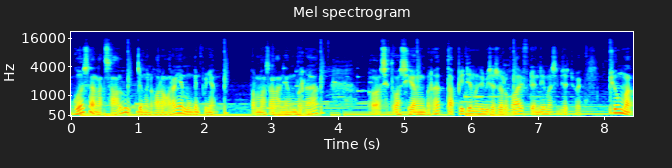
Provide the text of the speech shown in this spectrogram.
Gue sangat salut dengan orang-orang yang mungkin punya permasalahan yang berat uh, situasi yang berat tapi dia masih bisa survive dan dia masih bisa cuek. Cuma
